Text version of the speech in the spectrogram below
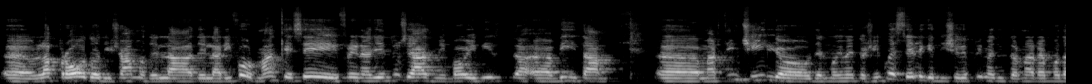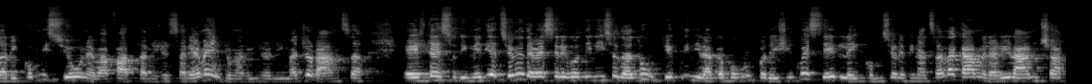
eh, l'approdo diciamo della, della, riforma anche se frena gli entusiasmi poi vita, uh, vita eh, Martin Ciglio del Movimento 5 Stelle che dice che prima di tornare a votare in commissione va fatta necessariamente una riunione di maggioranza e il testo di mediazione deve essere condiviso da tutti e quindi la capogruppo dei 5 Stelle in Commissione Finanza alla Camera rilancia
